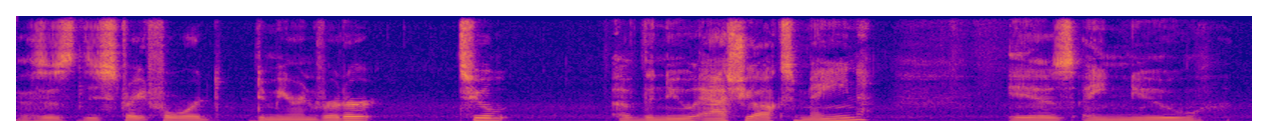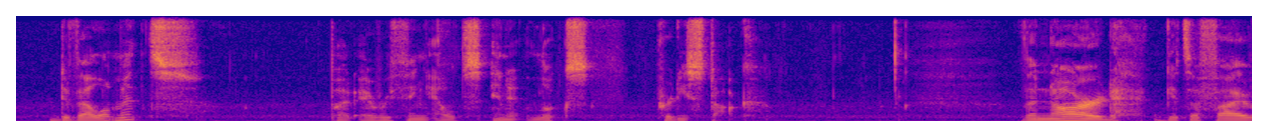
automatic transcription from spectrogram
This is the straightforward Dimir inverter. Two of the new Ashiok's main is a new development, but everything else in it looks pretty stock. The Nard gets a 5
